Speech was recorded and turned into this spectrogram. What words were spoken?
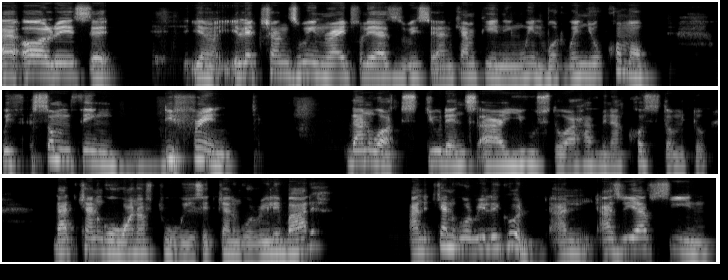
I always say, you know, elections win rightfully, as we say, and campaigning win. But when you come up with something different than what students are used to or have been accustomed to, that can go one of two ways. It can go really bad and it can go really good. And as we have seen,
